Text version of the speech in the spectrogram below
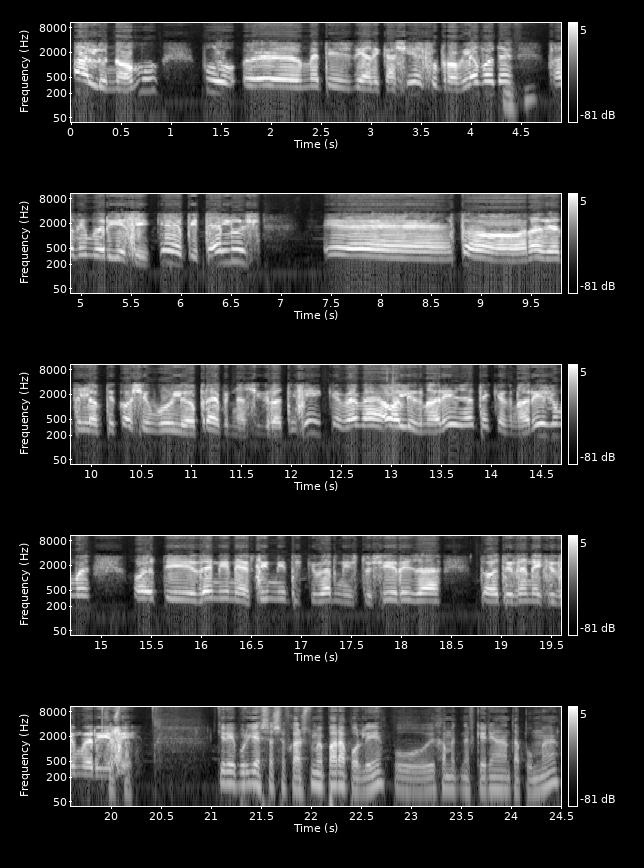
άλλου νόμου που ε, με τις διαδικασίες που προβλέπονται θα δημιουργηθεί. Και επιτέλους ε, το ραδιοτηλεοπτικό συμβούλιο πρέπει να συγκροτηθεί και βέβαια όλοι γνωρίζετε και γνωρίζουμε ότι δεν είναι ευθύνη της κυβέρνησης του ΣΥΡΙΖΑ το ότι δεν έχει δημιουργηθεί. Κύριε Υπουργέ, σας ευχαριστούμε πάρα πολύ που είχαμε την ευκαιρία να τα πούμε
